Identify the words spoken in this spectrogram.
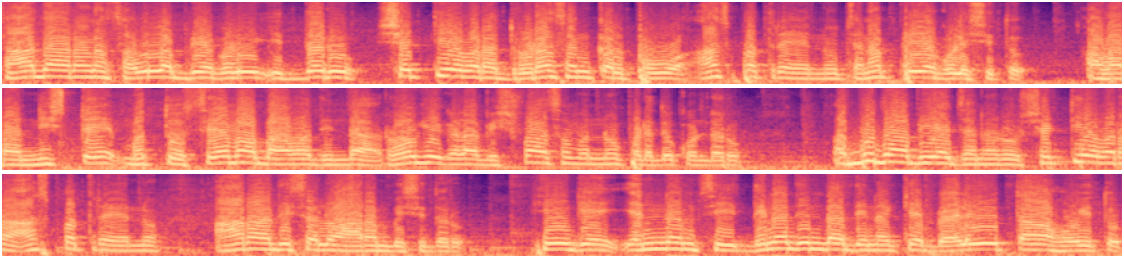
ಸಾಧಾರಣ ಸೌಲಭ್ಯಗಳು ಇದ್ದರೂ ಶೆಟ್ಟಿಯವರ ದೃಢ ಸಂಕಲ್ಪವು ಆಸ್ಪತ್ರೆಯನ್ನು ಜನಪ್ರಿಯಗೊಳಿಸಿತು. ಅವರ ನಿಷ್ಠೆ ಮತ್ತು ಸೇವಾ ಭಾವದಿಂದ ರೋಗಿಗಳ ವಿಶ್ವಾಸವನ್ನು ಪಡೆದುಕೊಂಡರು. ಅಬುದಾಬಿಯ ಜನರು ಶೆಟ್ಟಿಯವರ ಆಸ್ಪತ್ರೆಯನ್ನು ಆರಾಧಿಸಲು ಆರಂಭಿಸಿದರು. ಹೀಗೆ ಎನ್ಎಂಸಿ ದಿನದಿಂದ ದಿನಕ್ಕೆ ಬೆಳೆಯುತ್ತಾ ಹೋಯಿತು.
